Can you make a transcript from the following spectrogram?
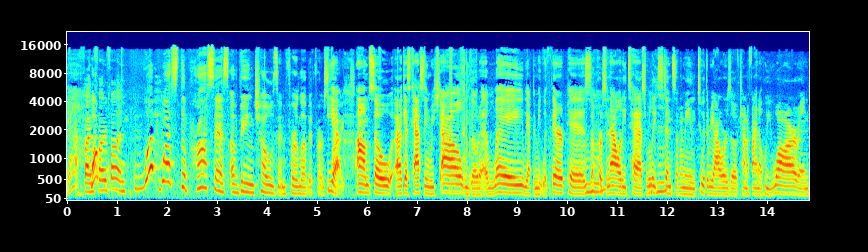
yeah. Fun, What- fun, fun. What was the process of being chosen for Love at First Yeah. Um, so I guess casting reached out. We go to LA. We have to meet with therapists, Mm-hmm. a personality test, really extensive. I mean, two or three hours of trying to find out who you are. And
